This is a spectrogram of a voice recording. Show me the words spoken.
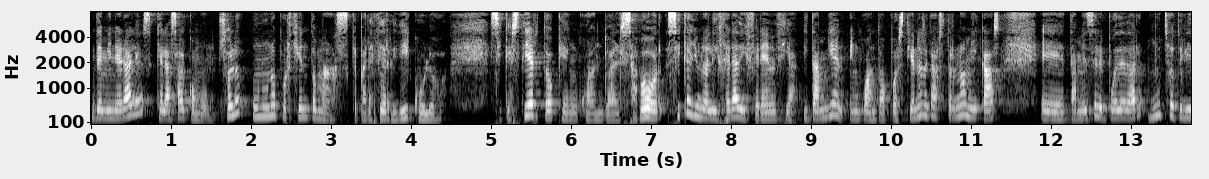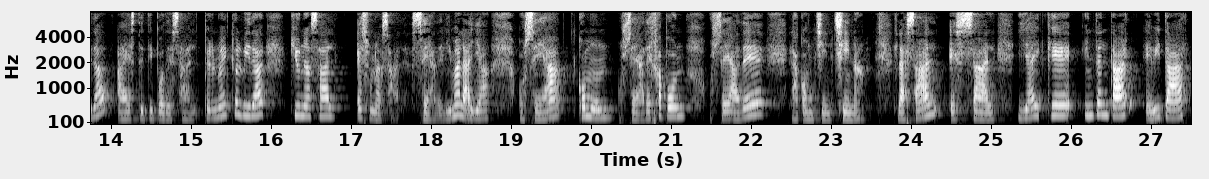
de minerales que la sal común, solo un 1% más, que parece ridículo. Sí que es cierto que en cuanto al sabor, sí que hay una ligera diferencia, y también en cuanto a cuestiones gastronómicas, eh, también se le puede dar mucha utilidad a este tipo de sal, pero no hay que olvidar que una sal es una sal, sea del Himalaya, o sea común, o sea de Japón, o sea de la conchinchina. La sal es sal y hay que intentar evitar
